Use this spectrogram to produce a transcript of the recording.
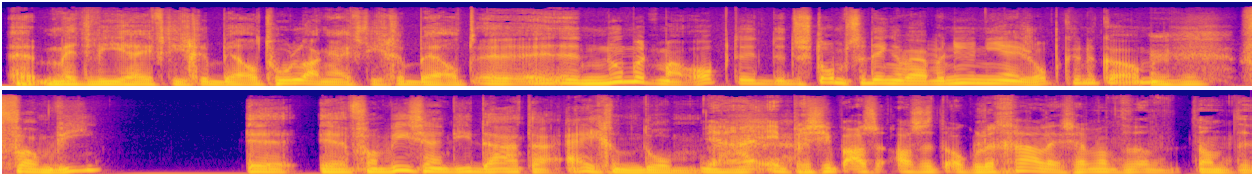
eh, met wie heeft hij gebeld, hoe lang heeft hij gebeld... noem het maar op, de, de, de stomste dingen waar we nu niet eens op kunnen komen. Mhm. Van wie? Eh, eh, van wie zijn die data eigendom? Ja, in principe als, als het ook legaal is. Hè, want, want,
